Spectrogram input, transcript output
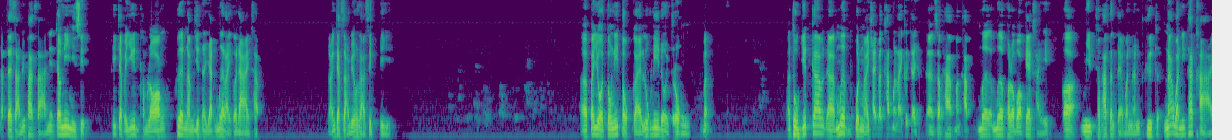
นับแต่ศาลพิพากษาเนี่ยเจ้าหนี้มีสิทธิ์ที่จะไปยื่นคำร้องเพื่อนำยึดอายัดเมื่อไหร่ก็ได้ครับ หลังจากศาลพิพากษา10ปีประโยชน์ตรงนี้ตกกับลูกหนี้โดยตรง ถูกยึดก็เมื่อกฎหมายใช้บังคับเมื่อไหร่ก็จะสภาพบังคับเมื่อเมื่อพรบแก้ไข ก็มีสภาพตั้งแต่วันนั้น คือณวันนี้ถ้าขาย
